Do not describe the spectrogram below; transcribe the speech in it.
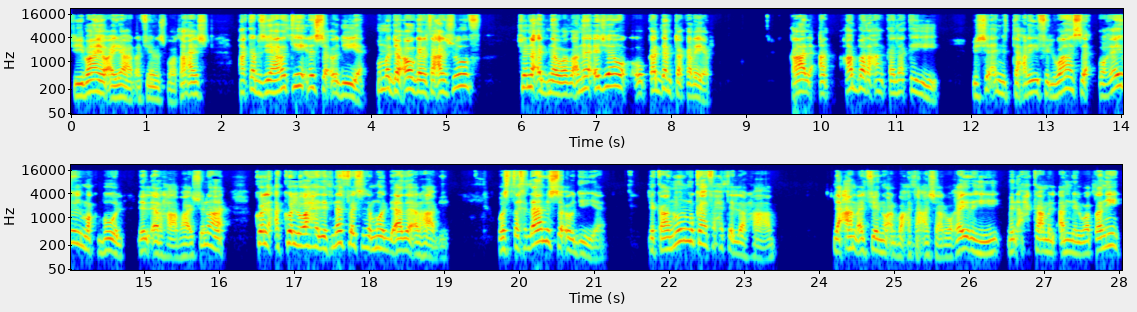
في مايو أيار 2017 عقب زيارته إلى السعودية هم دعوه قال تعال شوف شنو عندنا وضعنا اجى وقدم تقرير. قال عبر عن قلقه بشأن التعريف الواسع وغير المقبول للإرهاب. هاي شنو كل كل واحد يتنفس يسموه هذا إرهابي. واستخدام السعودية لقانون مكافحة الإرهاب لعام 2014 وغيره من أحكام الأمن الوطني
